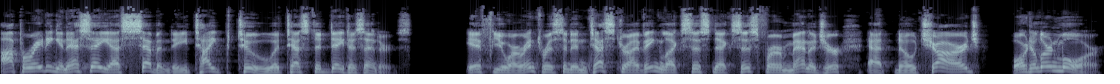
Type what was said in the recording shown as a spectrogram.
operating in SAS 70 Type 2 attested data centers. If you are interested in test driving LexisNexis Firm Manager at no charge, or to learn more,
